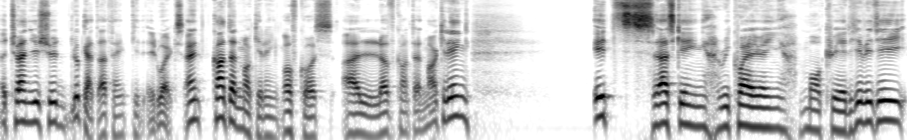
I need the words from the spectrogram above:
a trend you should look at. I think it, it works. And content marketing, of course. I love content marketing. It's asking, requiring more creativity.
